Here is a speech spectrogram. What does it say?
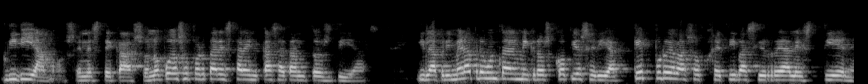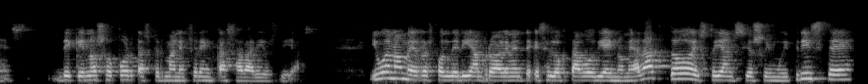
Diríamos, en este caso, no puedo soportar estar en casa tantos días. Y la primera pregunta del microscopio sería, ¿qué pruebas objetivas y reales tienes de que no soportas permanecer en casa varios días? Y bueno, me responderían probablemente que es el octavo día y no me adapto, estoy ansioso y muy triste.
